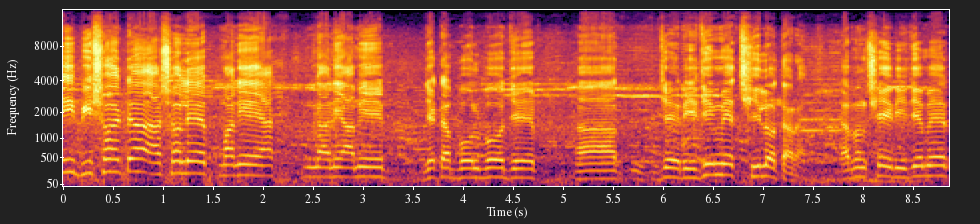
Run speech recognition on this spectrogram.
এই বিষয়টা আসলে মানে এক মানে আমি যেটা বলব যে যে রিজিমে ছিল তারা এবং সেই রিজিমের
